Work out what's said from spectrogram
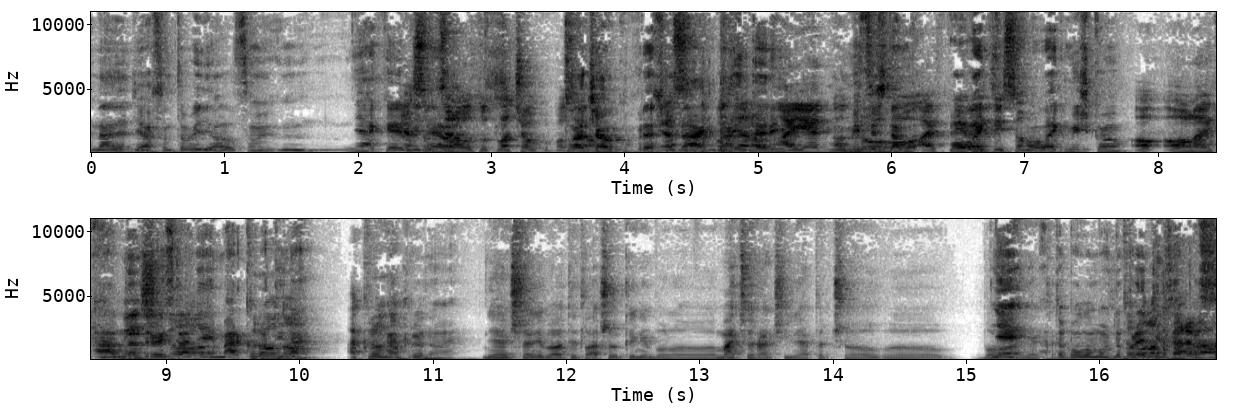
na nete, ja som to videl, som nejaké ja som video, celú tú tlačovku pozeral. tlačovku presne Ja som tak, na. Interi. A jednu, myslíš druhú, aj v Oleg, Prievidzi som- Oleg Miško O, Oleg, a na druhej Miško, strane Marko Kruno a Kruno. a Krunové. Neviem, čo nebolo na tej tlačovke, nebolo Maťo Rančíňa, prečo eh, bola Nie, a nejaká... to bolo možno To pred bola prvá. zápas.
